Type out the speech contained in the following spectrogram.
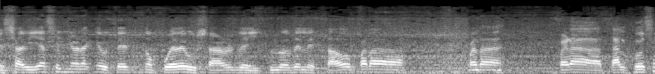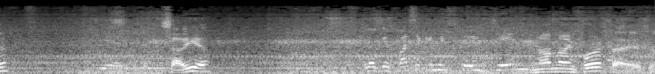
¿Usted sabía, señora, que usted no puede usar vehículos del Estado para, para, para tal cosa? ¿Sabía? Lo que pasa es que me estoy yendo. No, no importa eso.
